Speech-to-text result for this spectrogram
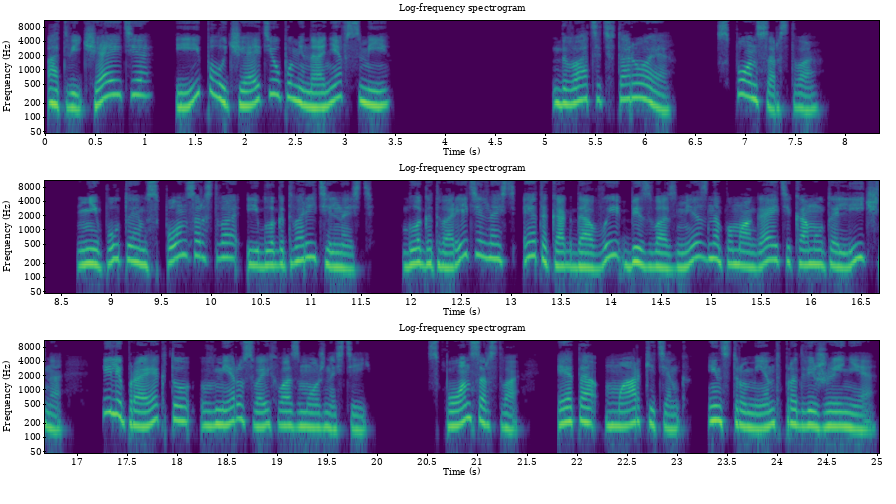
отвечаете и получаете упоминания в СМИ. 22. Спонсорство. Не путаем спонсорство и благотворительность. Благотворительность — это когда вы безвозмездно помогаете кому-то лично или проекту в меру своих возможностей. Спонсорство — это маркетинг, инструмент продвижения.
